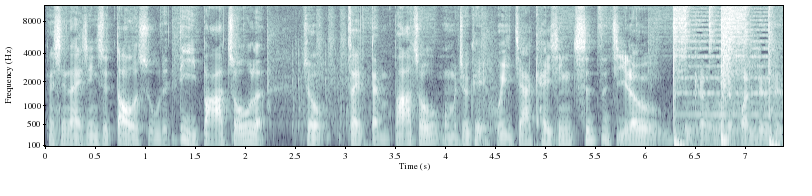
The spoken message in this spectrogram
那现在已经是倒数的第八周了，就再等八周，我们就可以回家开心吃自己喽。你看我们的欢乐的人。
